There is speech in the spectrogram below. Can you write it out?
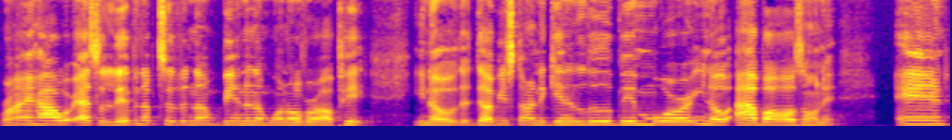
Rhyne Howard actually living up to the number, being the number one overall pick. You know, the W starting to get a little bit more, you know, eyeballs on it. And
